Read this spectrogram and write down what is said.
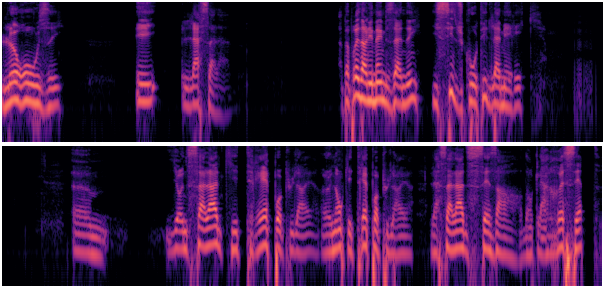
Le rosé et la salade. À peu près dans les mêmes années, ici du côté de l'Amérique, euh, il y a une salade qui est très populaire, un nom qui est très populaire, la salade César. Donc la recette,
